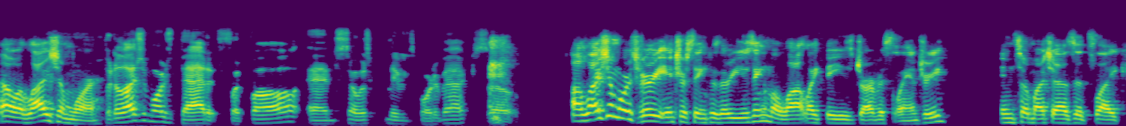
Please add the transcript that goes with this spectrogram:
oh Elijah Moore. But Elijah Moore's bad at football, and so is Cleveland's quarterback. So Elijah Moore is very interesting because they're using him a lot like they use Jarvis Landry, in so much as it's like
